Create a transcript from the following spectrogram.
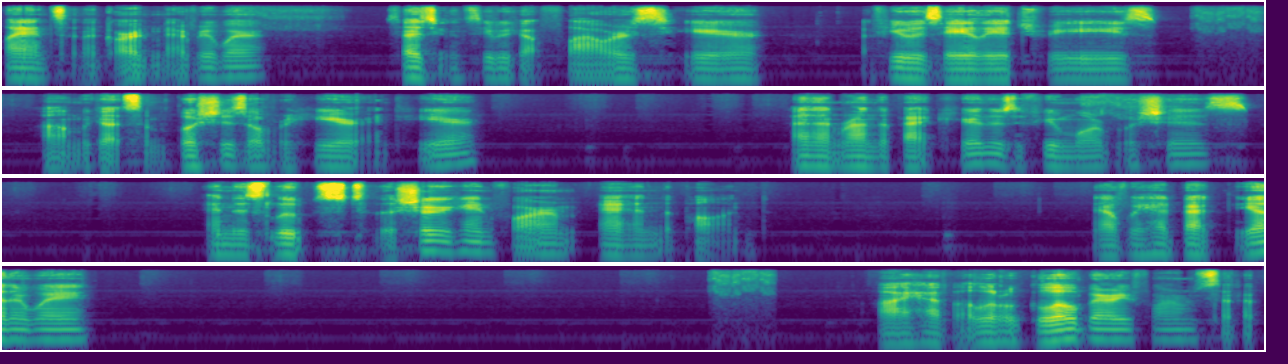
plants in a garden everywhere. So as you can see, we got flowers here, a few azalea trees. Um, we got some bushes over here and here. And then around the back here, there's a few more bushes. And this loops to the sugarcane farm and the pond. Now if we head back the other way, I have a little glowberry farm set up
